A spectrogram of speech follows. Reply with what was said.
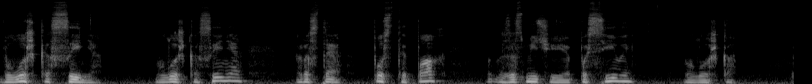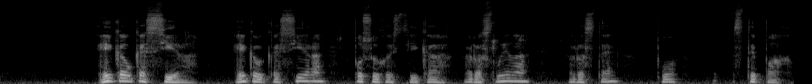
Волошка синя. Волошка синя росте по степах, засмічує посіви волошка. Гикавка сіра. Гиковка сіра, посухостійка рослина, росте по степах.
